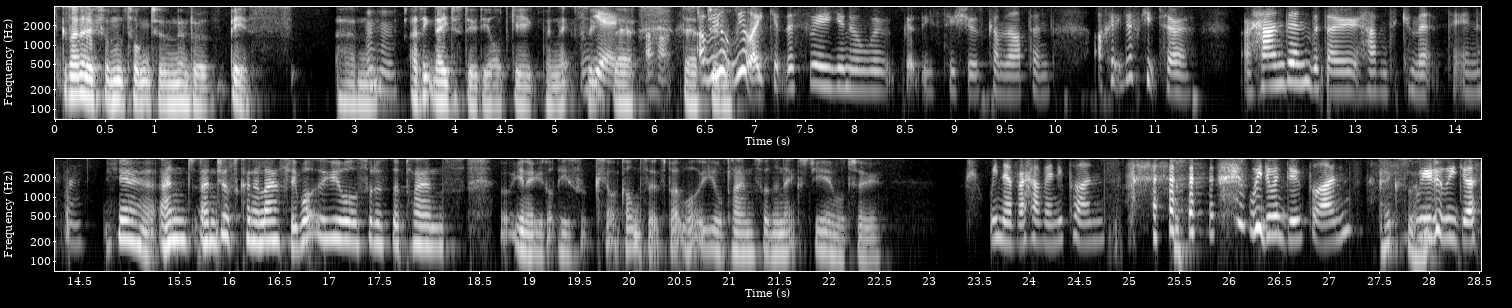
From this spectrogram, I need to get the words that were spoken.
because I know from talking to a member of BIS, um, I think they just do the odd gig when that suits Mm-hmm. yeah, their uh-huh. their Uh, we, we like it this way. You know, we've got these two shows coming up, and uh, it just keeps our our hand in without having to commit to anything. Yeah, and and just kind of lastly, what are your sort of the plans? You know, you've got these concerts, but what are your plans for the next year or two? We never have any plans. we don't do plans. Excellent. We really just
